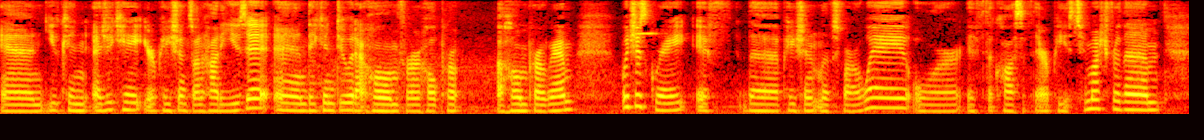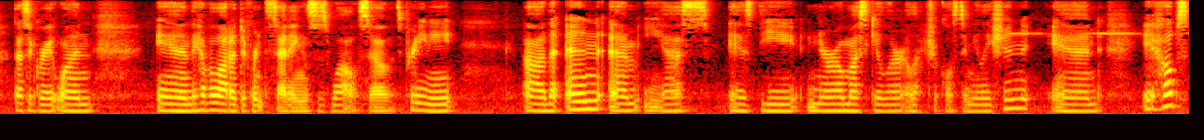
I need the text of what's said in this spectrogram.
and you can educate your patients on how to use it and they can do it at home for a, whole a home program, which is great if the patient lives far away or if the cost of therapy is too much for them. That's a great one. And they have a lot of different settings as well, so it's pretty neat. Uh, the NMES is the neuromuscular electrical stimulation, and it helps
